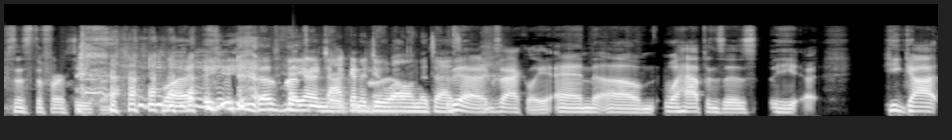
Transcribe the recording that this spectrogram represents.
since the first season. but he does not they are teach not going to do well on the test. Yeah, exactly. And um, what happens is he uh, he got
